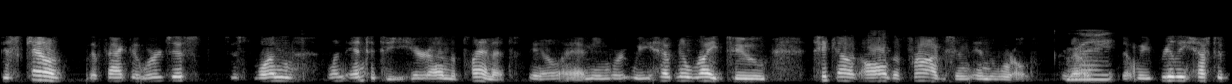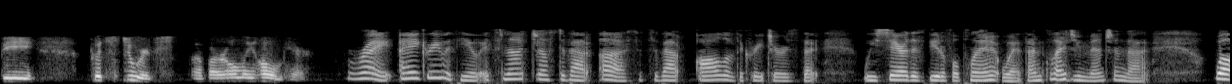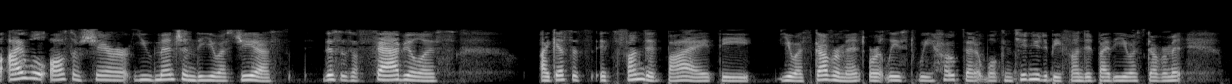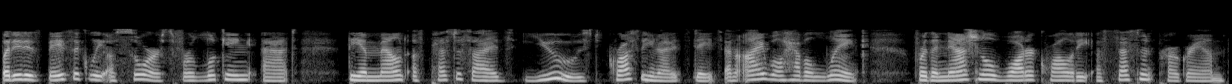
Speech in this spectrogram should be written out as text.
discount the fact that we're just, just one, one entity here on the planet. You know, I mean, we're, we have no right to take out all the frogs in, in the world. You know, Right. that we really have to be good stewards of our only home here. Right. I agree with you. It's not just about us. It's about all of the creatures that we share this beautiful planet with. I'm glad you mentioned that. Well, I will also share, you mentioned the USGS. This is a fabulous, I guess it's, it's funded by the U.S. government, or at least we hope that it will continue to be funded by the U.S. government, but it is basically a source for looking at the amount of pesticides used across the United States, and I will have a link for the National Water Quality Assessment Program.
